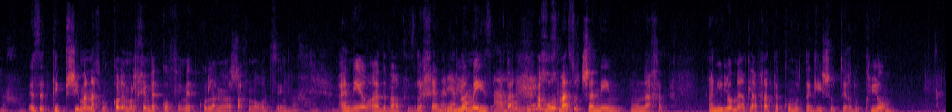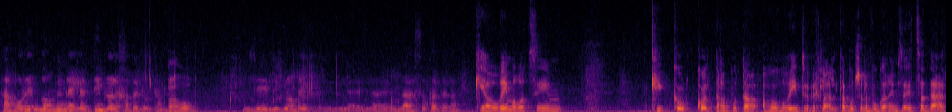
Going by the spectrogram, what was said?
נכון. איזה טיפשים אנחנו כל היום הולכים וכופים את כולם ממה שאנחנו רוצים. נכון. אני רואה דבר כזה, לכן אני, אני לא מעיזה. החוכמה הזאת שנים מונחת. אני לא אומרת לאף אחד, תקומו, תגישו, תרדו, כלום. ההורים גורמים לילדים לא לכבד אותם. ברור. לגרום לעשות עבירה. כי ההורים רוצים, כי כל, כל תרבות ההורית, ובכלל התרבות של המבוגרים, זה עץ הדת.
